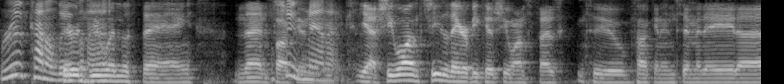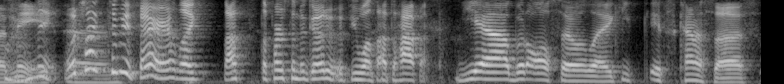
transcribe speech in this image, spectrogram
Rue's kind of losing. They're doing it. the thing. And then fucking manic. Yeah, she wants. She's there because she wants Fez to fucking intimidate uh, Nate. Nate. Which, like, to be fair, like that's the person to go to if you want that to happen. Yeah, but also like you, it's kind of sus.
